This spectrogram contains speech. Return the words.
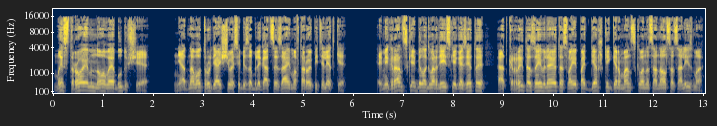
мы строим новое будущее. Ни одного трудящегося без облигаций займа второй пятилетки. Эмигрантские белогвардейские газеты открыто заявляют о своей поддержке германского национал-социализма.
